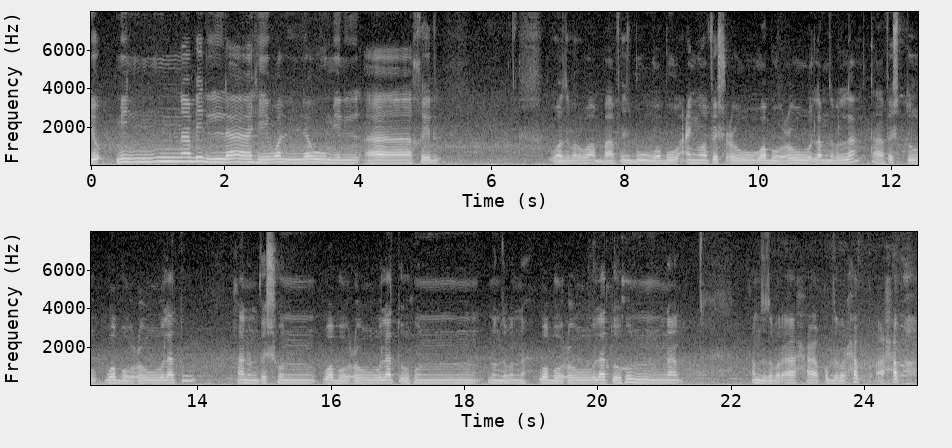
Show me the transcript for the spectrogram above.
يؤمن بالله واليوم الآخر. وزبر وبا فجبو وبو عن وفشعو وبعو لم زبلا تافشتو وبعولتو حان فشهن وبعولتهن. نون زبنة. وبعولتهن. همزة زبر أحق زبر حق أحق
